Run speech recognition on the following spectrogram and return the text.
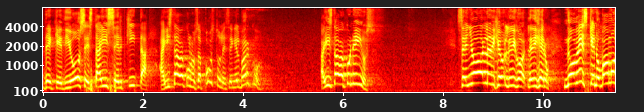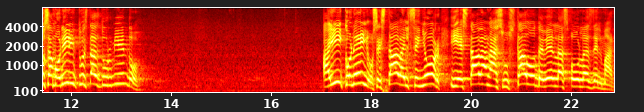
de que Dios está ahí cerquita. Ahí estaba con los apóstoles en el barco. Ahí estaba con ellos. Señor, le, le, dijo, le dijeron, ¿no ves que nos vamos a morir y tú estás durmiendo? Ahí con ellos estaba el Señor y estaban asustados de ver las olas del mar.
